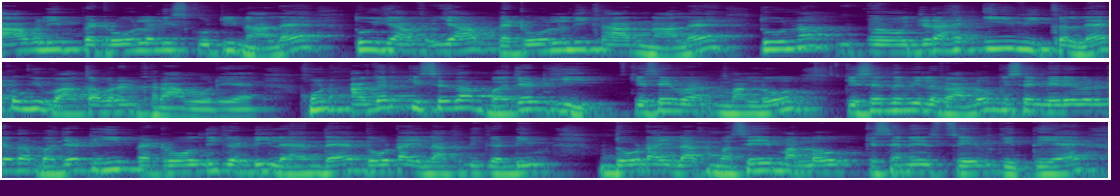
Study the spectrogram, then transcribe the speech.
ਆ ਵਾਲੀ ਪੈਟਰੋਲ ਵਾਲੀ ਸਕੂਟੀ ਨਾ ਲੈ, ਤੂੰ ਜਾਂ ਜਾਂ ਪੈਟਰੋਲ ਵਾਲੀ ਕਾਰ ਨਾ ਲੈ, ਤੂੰ ਨਾ ਜਿਹੜਾ ਹੈ ਈ ਵਹੀਕਲ ਲੈ, ਕਿਉਂਕਿ ਵਾਤਾਵਰਣ ਖਰਾਬ ਹੋ ਰਿਹਾ ਹੈ। ਹੁਣ ਅਗਰ ਕਿਸੇ ਦਾ ਬਜਟ ਹੀ, ਕਿਸੇ ਵਾ- ਮੰਨ ਲਓ, ਕਿਸੇ ਤੇ ਵੀ ਲਗਾ ਲਓ, ਕਿਸੇ ਮੇਰੇ ਵਰਗੇ ਦਾ ਬਜਟ ਹੀ ਪੈਟਰੋਲ ਦੀ ਗੱਡੀ ਲੈਣ ਦਾ ਹੈ 2.5 ਲੱਖ ਦੀ ਗੱਡੀ 2.5 ਲੱਖ ਮਸੇ ਮੰਨ ਲਓ ਕਿਸੇ ਨੇ ਸੇਵ ਕੀਤੀ ਹੈ,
